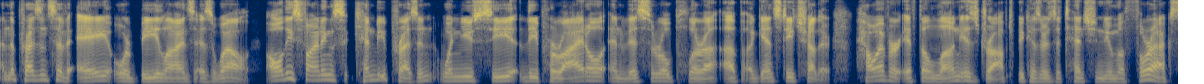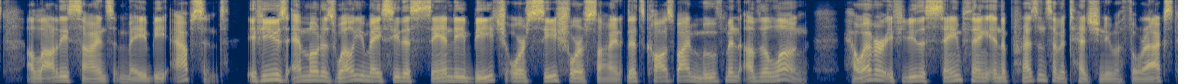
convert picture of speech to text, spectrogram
and the presence of A or B lines as well. All these findings can be present when you see the parietal and visceral pleura up against each other. However, if the lung is dropped because there's a tension pneumothorax, a lot of these signs may be absent. If you use M mode as well, you may see this sandy beach or seashore sign that's caused by movement of the lung. However, if you do the same thing in the presence of a tension pneumothorax,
